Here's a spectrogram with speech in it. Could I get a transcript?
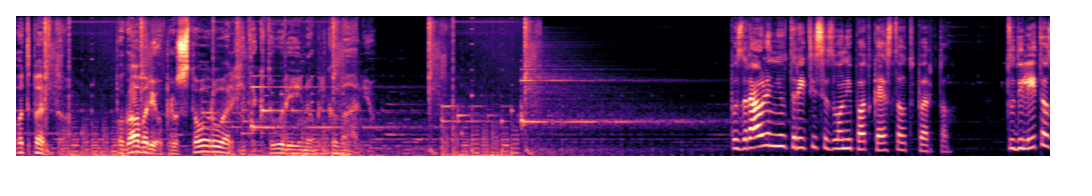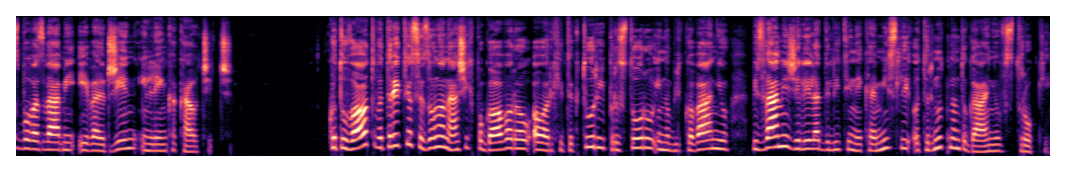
Odprto. Pogovori o prostoru, arhitekturi in oblikovanju. Pozdravljeni v tretji sezoni podcasta Odprto. Tudi letos bova z vami Eva Iržen in Lenka Kavčič. Kot uvod v tretjo sezono naših pogovorov o arhitekturi, prostoru in oblikovanju bi z vami želela deliti nekaj misli o trenutnem dogajanju v stroki.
